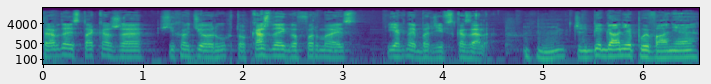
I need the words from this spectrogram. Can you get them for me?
prawda jest taka, że jeśli chodzi o ruch, to każda jego forma jest jak najbardziej wskazana. Mhm, czyli bieganie, pływanie,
